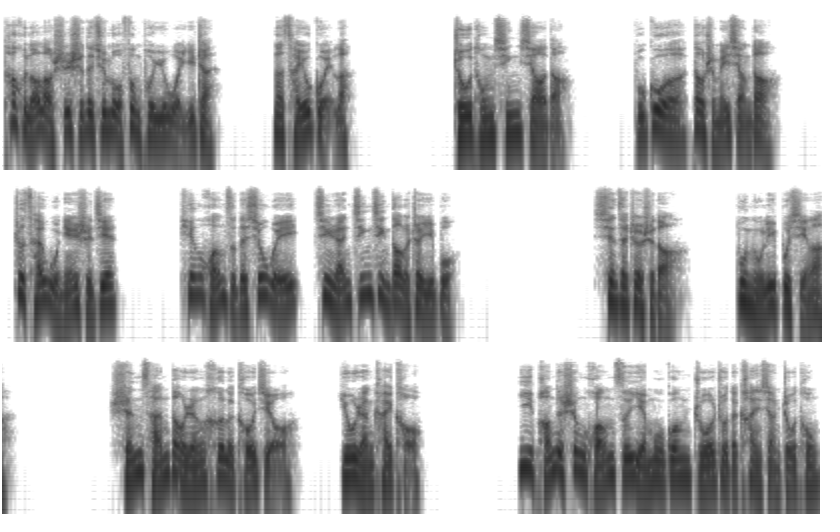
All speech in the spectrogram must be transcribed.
他会老老实实的去落凤坡与我一战，那才有鬼了。周通轻笑道：“不过倒是没想到，这才五年时间，天皇子的修为竟然精进到了这一步。现在这世道，不努力不行啊！”神蚕道人喝了口酒，悠然开口。一旁的圣皇子也目光灼灼的看向周通，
